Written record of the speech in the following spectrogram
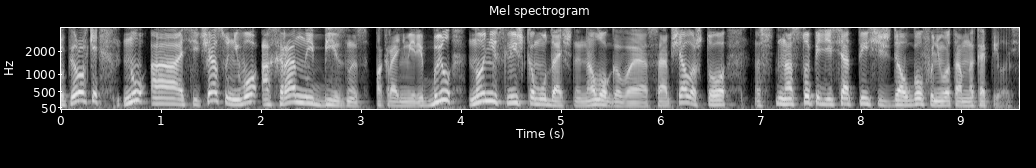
группировки. Ну, а сейчас у него охранный бизнес, по крайней мере, был, но не слишком удачный. Налоговая сообщала, что на 150 тысяч долгов у него там накопилось.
